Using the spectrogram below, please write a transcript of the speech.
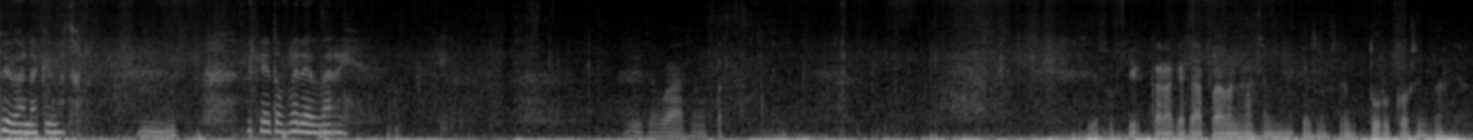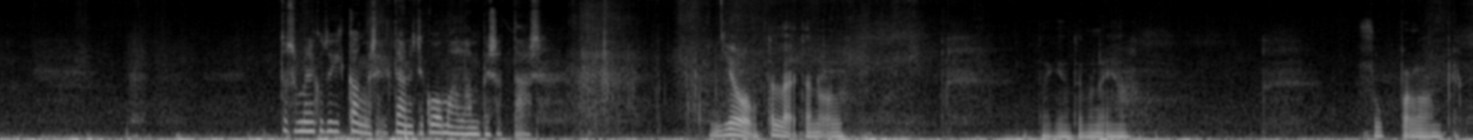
Hyvä näkymätön. Mm. Näkee ton veden väri. Niin se on vähän semmoista joskus kirkkaana kesäpäivänä se näkee semmoista niinku turkoosin väriä. Tuossa menee kuitenkin kangas, eli tää on nyt joku oma lampensa taas. Joo, tällä ei tainnut olla. Tääkin on tämmönen ihan suppalampi.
